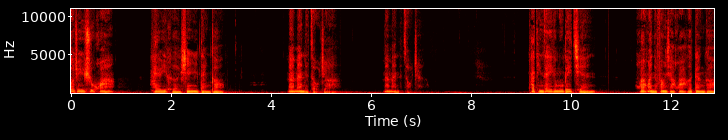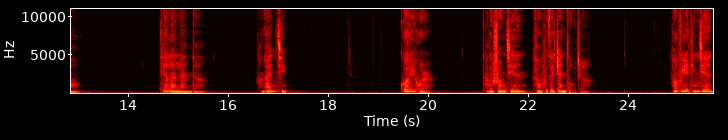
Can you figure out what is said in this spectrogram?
抱着一束花，还有一盒生日蛋糕。慢慢的走着，慢慢的走着，他停在一个墓碑前。缓缓的放下花和蛋糕。天蓝蓝的，很安静。过了一会儿，他的双肩仿佛在颤抖着，仿佛也听见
